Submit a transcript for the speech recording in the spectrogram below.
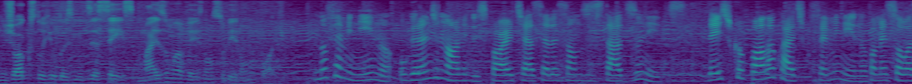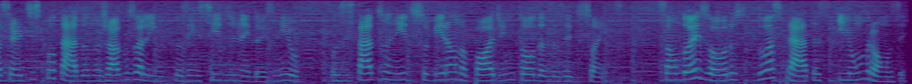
E nos Jogos do Rio 2016, mais uma vez não subiram no pódio. No feminino, o grande nome do esporte é a seleção dos Estados Unidos. Desde que o polo aquático feminino começou a ser disputado nos Jogos Olímpicos em Sydney 2000, os Estados Unidos subiram no pódio em todas as edições. São dois ouros, duas pratas e um bronze,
